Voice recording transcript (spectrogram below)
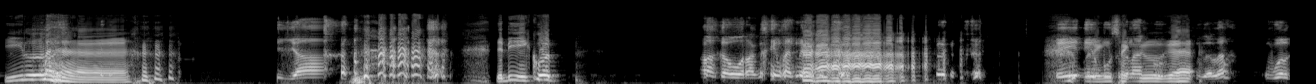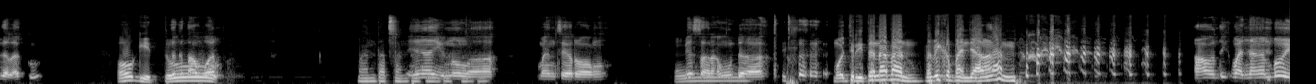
Gila. Iya. Jadi ikut. Apa kau orang gimana? eh dia busukan aku. juga. Enggak lah. Bual gak aku. Oh gitu. Udah ketahuan. Mantap, mantap. Ya you mantap, know lah. Main serong. Biasa anak Oh. muda. Mau cerita apaan? Tapi kepanjangan. Ah nanti kepanjangan boy.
